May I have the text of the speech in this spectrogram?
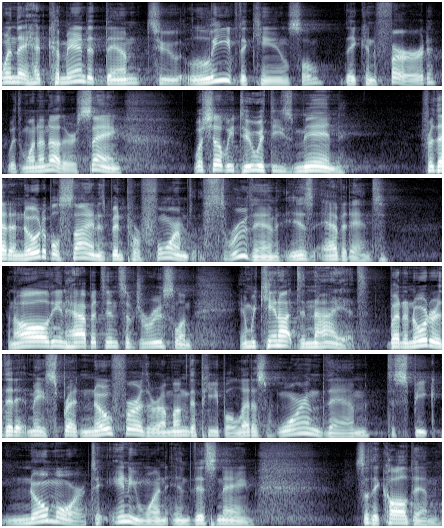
when they had commanded them to leave the council, they conferred with one another, saying, What shall we do with these men? For that a notable sign has been performed through them is evident. And all the inhabitants of Jerusalem, and we cannot deny it. But in order that it may spread no further among the people, let us warn them to speak no more to anyone in this name. So they called them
